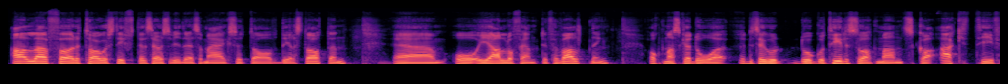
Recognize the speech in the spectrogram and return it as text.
alla företag och stiftelser och så vidare som ägs av delstaten eh, och i all offentlig förvaltning. Och man ska då, det ska då gå till så att man ska aktivt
